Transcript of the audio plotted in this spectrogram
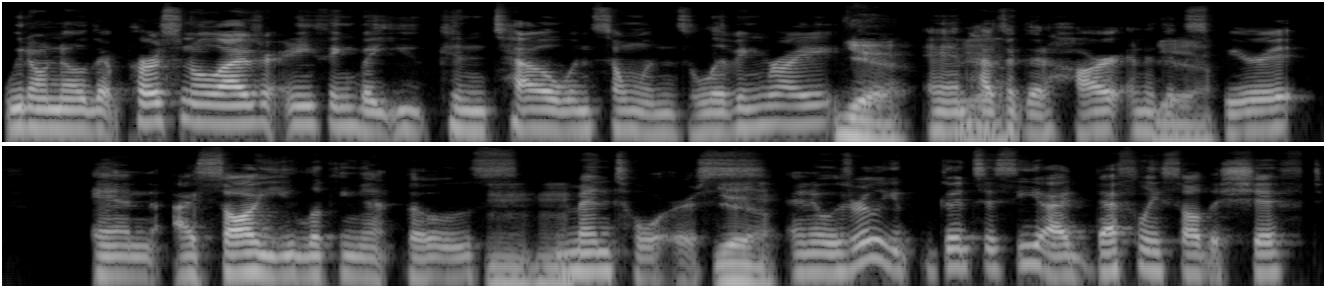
we don't know their personal lives or anything but you can tell when someone's living right yeah, and yeah. has a good heart and a good Yeah. spirit. And I saw you looking at those Mhm. mentors. Yeah. And it was really good to see. I definitely saw the shift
